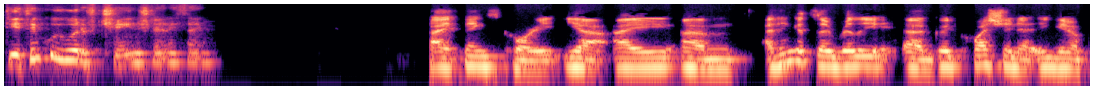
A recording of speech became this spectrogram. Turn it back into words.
do you think we would have changed anything? Hi, thanks, Corey. Yeah, I um, I think it's a really uh, good question. Uh, you know,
